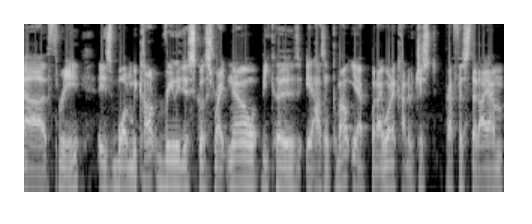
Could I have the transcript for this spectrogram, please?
uh, 3, is one we can't really discuss right now because it hasn't come out yet, but I want to kind of just preface that I am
